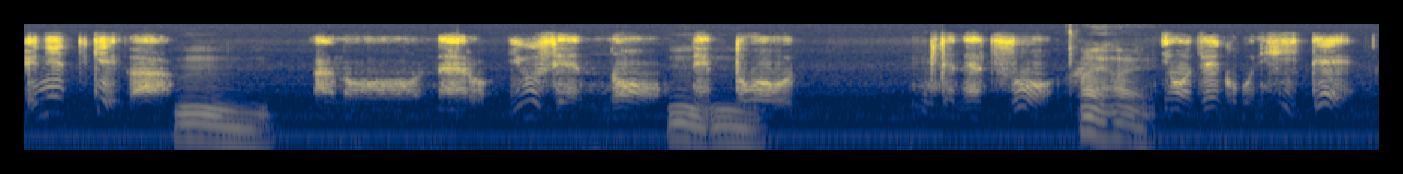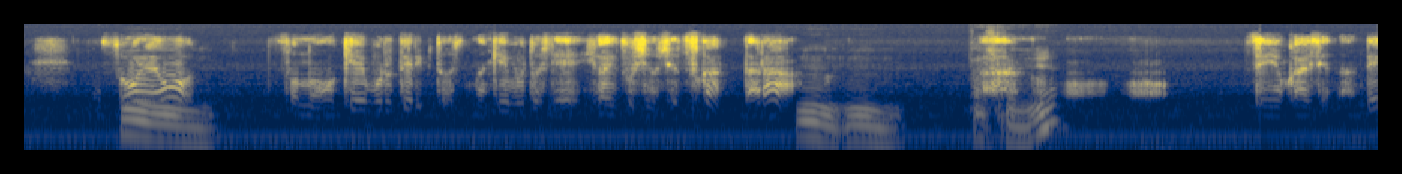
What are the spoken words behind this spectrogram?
NHK が、うん。あのーなんやろ、有線のネットみたいなやつをはいはい。日本全国に引いて、それを、うんそのケーブルテレビとして、ケーブルとして光通信として使ったら、うんうん。確かにね。専用回線なんで、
